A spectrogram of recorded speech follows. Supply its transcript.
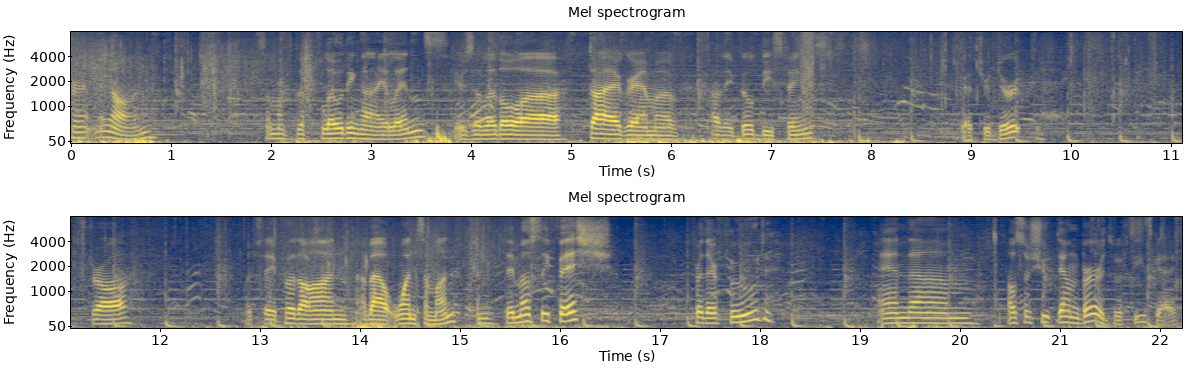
Currently on some of the floating islands. Here's a little uh, diagram of how they build these things. Got your dirt, straw, which they put on about once a month. And they mostly fish for their food and um, also shoot down birds with these guys.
